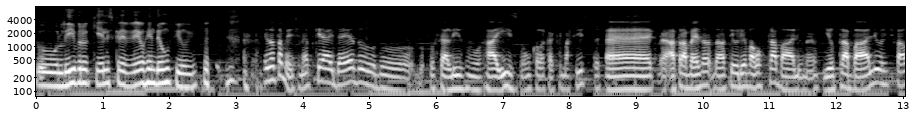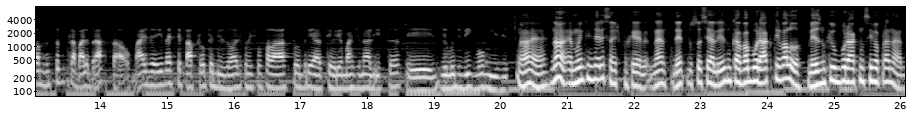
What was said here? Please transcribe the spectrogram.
o livro que ele escreveu rendeu um filme. Exatamente, né? Porque a ideia do, do- do socialismo raiz, vamos colocar aqui marxista, é através da, da teoria valor-trabalho, né? E o trabalho, a gente fala muito sobre trabalho braçal, mas aí vai ser para outro episódio quando a gente for falar sobre a teoria marginalista e de Ludwig von Mises. Ah, é. Não, é muito interessante, porque, né, dentro do socialismo, cavar buraco tem valor, mesmo que o buraco não sirva pra nada.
